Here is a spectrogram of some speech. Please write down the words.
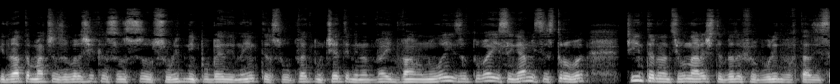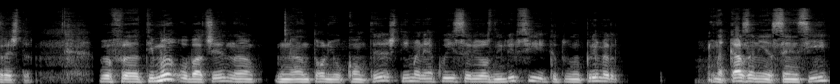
и двата матча завършиха с солидни победи на Интер, съответно 4 на 2 и 2 на 0 и затова и сега ми се струва, че Интернационале ще бъде фаворит в тази среща. В тима обаче на Антонио Конте ще има някои сериозни липси, като например наказания Сенси,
